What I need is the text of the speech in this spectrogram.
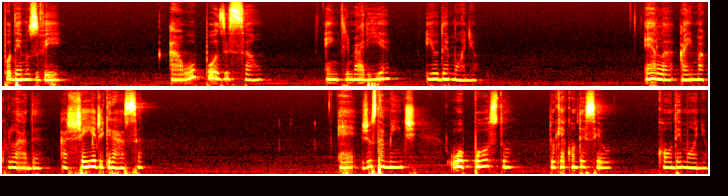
podemos ver a oposição entre Maria e o demônio. Ela, a Imaculada, a cheia de graça, é justamente o oposto do que aconteceu com o demônio.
